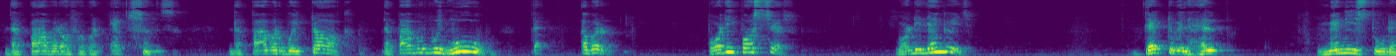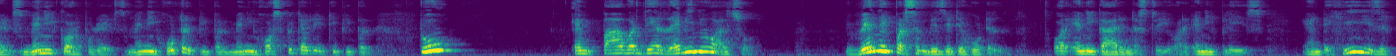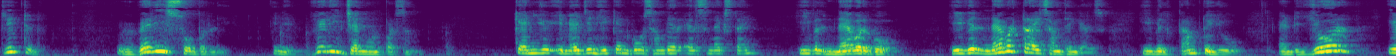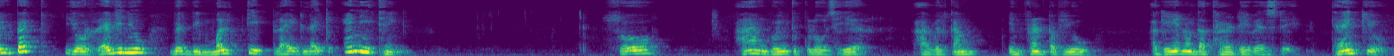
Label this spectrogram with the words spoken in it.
the power of our actions, the power we talk, the power we move, the, our body posture, body language. That will help many students, many corporates, many hotel people, many hospitality people to empower their revenue also. When a person visit a hotel or any car industry or any place and he is treated very soberly in a very genuine person, can you imagine he can go somewhere else next time? He will never go. He will never try something else. He will come to you and your impact, your revenue will be multiplied like anything. So I am going to close here. I will come in front of you again on the third day, Wednesday. Thank you.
